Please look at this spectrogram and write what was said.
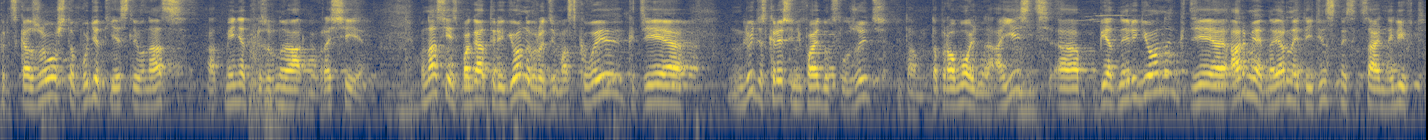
предскажу, что будет, если у нас отменят призывную армию в России. У нас есть богатые регионы вроде Москвы, где люди, скорее всего, не пойдут служить там, добровольно. А есть э, бедные регионы, где армия, наверное, это единственный социальный лифт.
